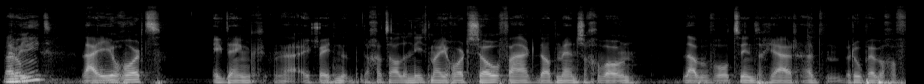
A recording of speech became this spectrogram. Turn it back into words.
Waarom niet? Nou, je hoort... Ik denk... Nou, ik weet de getallen niet, maar je hoort zo vaak dat mensen gewoon... Nou, bijvoorbeeld 20 jaar het beroep hebben gev-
